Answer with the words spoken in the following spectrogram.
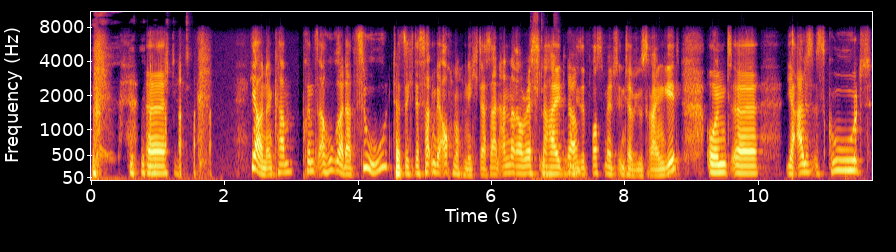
äh, ja, und dann kam Prinz Ahura dazu. Tatsächlich, das hatten wir auch noch nicht, dass ein anderer Wrestler halt ja. in diese Postmatch-Interviews reingeht. Und äh, ja, alles ist gut.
